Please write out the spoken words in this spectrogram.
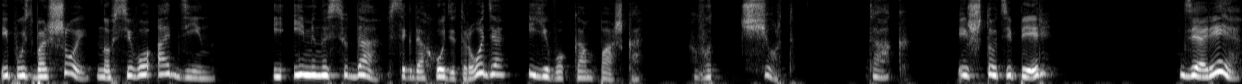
и пусть большой, но всего один. И именно сюда всегда ходит Родя и его компашка. Вот черт! Так, и что теперь? Диарея?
